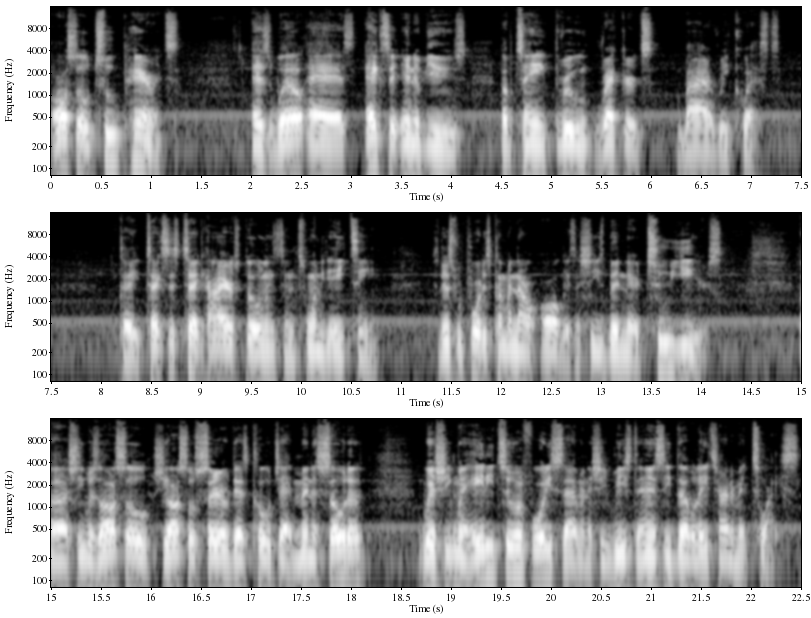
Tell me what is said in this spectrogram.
also two parents, as well as exit interviews obtained through records by request. Okay, Texas Tech hired Stollings in 2018. So this report is coming out August, and she's been there two years. Uh, she was also she also served as coach at Minnesota, where she went 82 and 47, and she reached the NCAA tournament twice.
